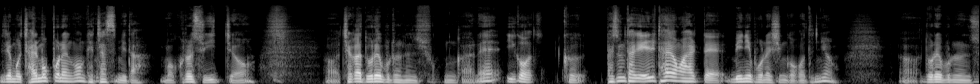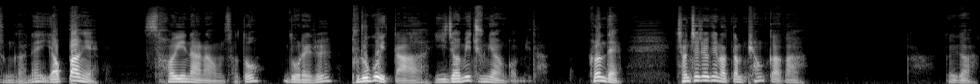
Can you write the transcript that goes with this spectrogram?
이제 뭐 잘못 보낸 건 괜찮습니다. 뭐 그럴 수 있죠. 어, 제가 노래 부르는 순간에 이거 그 배순탁의 1타 영화 할 때 미니 보내신 거거든요. 어, 노래 부르는 순간에 옆방에 서인 아나운서도 노래를 부르고 있다. 이 점이 중요한 겁니다. 그런데 전체적인 어떤 평가가 그러니까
